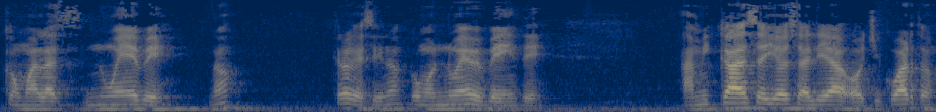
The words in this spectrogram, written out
como a las nueve, ¿no? Creo que sí, ¿no? Como nueve veinte. A mi casa yo salía ocho y cuarto.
